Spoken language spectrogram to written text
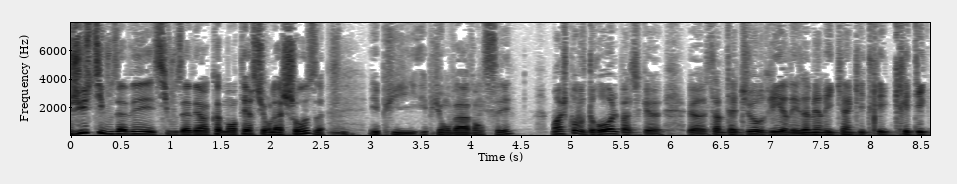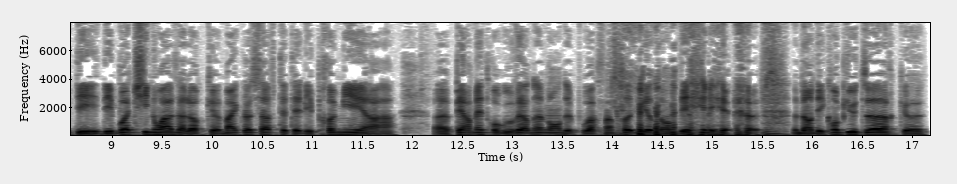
juste si vous avez si vous avez un commentaire sur la chose, et puis et puis on va avancer. Moi, je trouve drôle parce que ça me fait toujours rire les Américains qui critiquent des, des, boîtes chinoises alors que Microsoft était les premiers à, euh, permettre au gouvernement de pouvoir s'introduire dans des euh, dans des computers que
